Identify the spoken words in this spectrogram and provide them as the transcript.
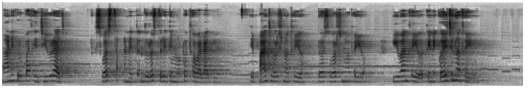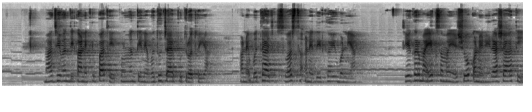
માની કૃપાથી જીવરાજ સ્વસ્થ અને તંદુરસ્ત રીતે મોટો થવા લાગ્યો. તે પાંચ વર્ષનો થયો, દસ વર્ષનો થયો, યુવાન થયો, તેને કંઈ જ ન થયું. મા જીવંતિકાની કૃપાથી ગુણવંતીને વધુ ચાર પુત્રો થયા. અને બધા જ સ્વસ્થ અને દીર્ઘાયુ બન્યા. જે ઘરમાં એક સમયે શોક અને નિરાશા હતી,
